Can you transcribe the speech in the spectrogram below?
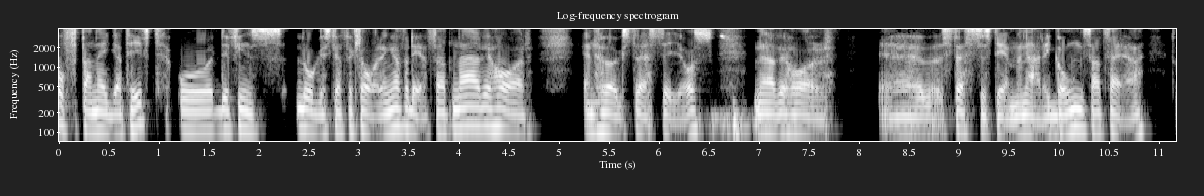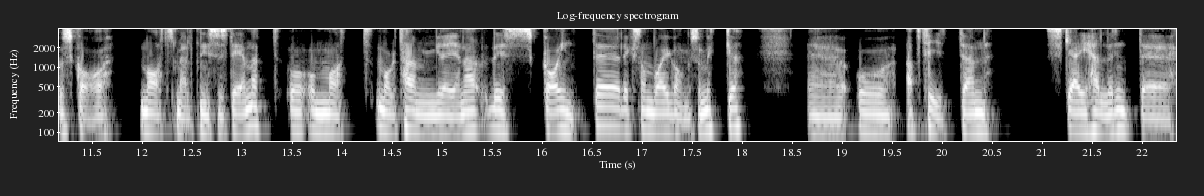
Ofta negativt och det finns logiska förklaringar för det. För att när vi har en hög stress i oss, när vi har eh, stresssystemen är igång så att säga, då ska matsmältningssystemet och, och mat, mag-tarmgrejerna, det ska inte liksom vara igång så mycket. Eh, och aptiten ska heller inte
